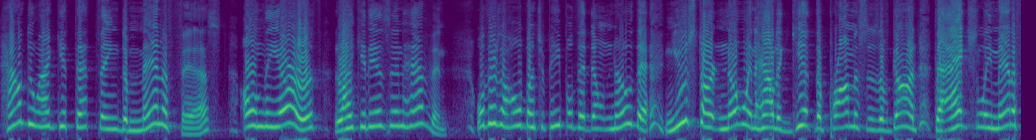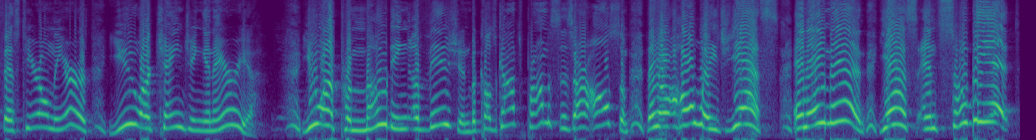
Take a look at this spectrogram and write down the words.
how do I get that thing to manifest on the earth like it is in heaven? Well, there's a whole bunch of people that don't know that. And you start knowing how to get the promises of God to actually manifest here on the earth, you are changing an area. You are promoting a vision because God's promises are awesome. They are always yes and amen. Yes, and so be it.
